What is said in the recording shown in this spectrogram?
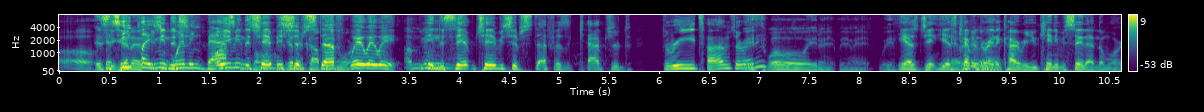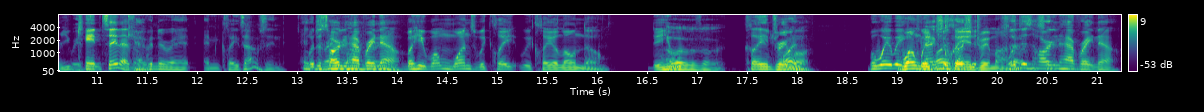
oh. Is because he, gonna- plays You mean the- winning Oh, basketball. you mean the championship gonna Steph? more? Wait, wait, wait. I you mean the mean- sam- championship Steph has captured three times already? With, whoa, whoa, wait a minute, wait a minute. With He has he has Kevin Kevin, Durant Durant. and Kyrie. You can't even say that no more. You Wait, can't say that no more. Kevin Durant and Klay Thompson. And What does Harden have right Green. now? But he won ones with Klay with Klay alone though. Didn't he? Oh, wait, wait, wait. Klay and Draymond. One. But wait, wait. One can I with ask you a Klay and? Draymond. What does Sure, Harden have right now?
